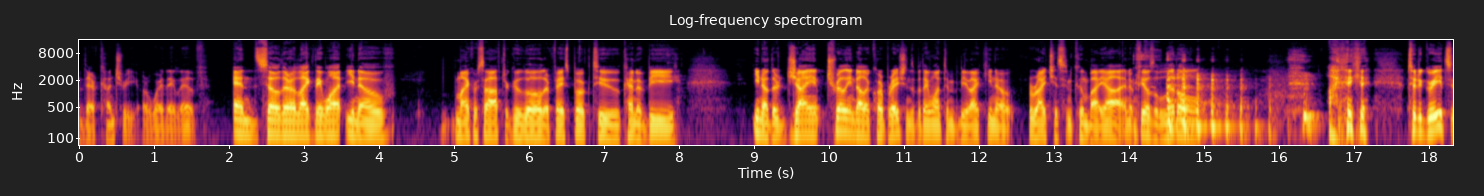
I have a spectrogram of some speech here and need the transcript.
their country or where they live. And so they're like, they want, you know, Microsoft or Google or Facebook to kind of be, you know, they're giant trillion dollar corporations, but they want to be like, you know, righteous and kumbaya. And it feels a little, I think to a degree, it's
